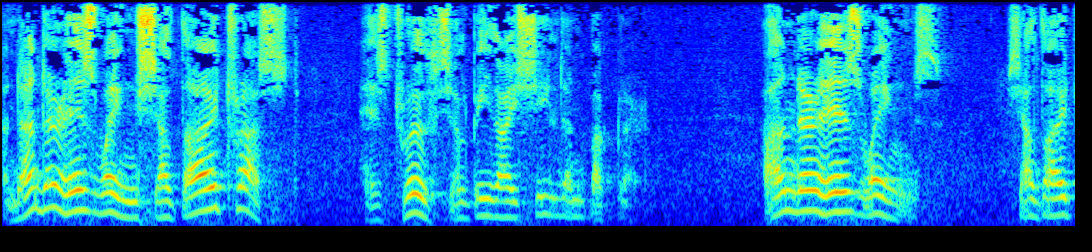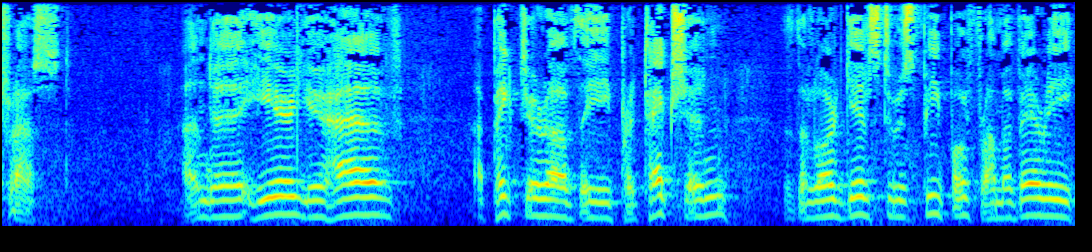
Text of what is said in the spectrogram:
and under his wings shalt thou trust. His truth shall be thy shield and buckler. Under his wings shalt thou trust. And uh, here you have a picture of the protection that the Lord gives to his people from a very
